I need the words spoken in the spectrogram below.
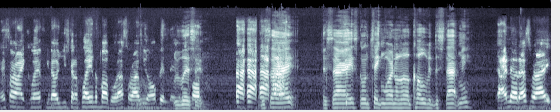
It's all right, Cliff. You know, you just gotta play in the bubble. That's all right. We all been there. Listen, it's alright. It's alright. It's gonna take more than a little COVID to stop me. I know that's right.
